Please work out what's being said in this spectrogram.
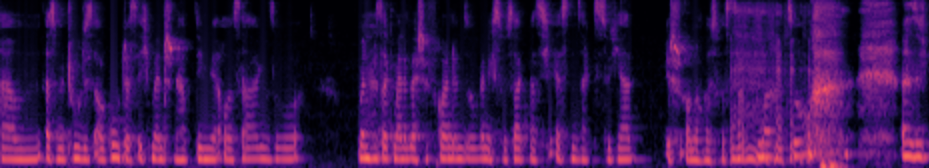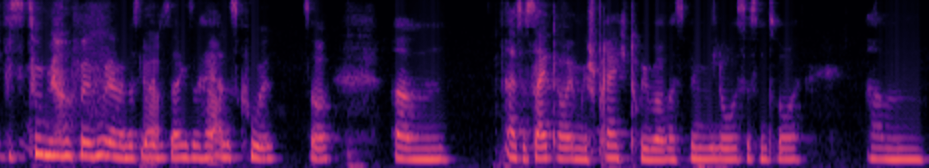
Ähm, also mir tut es auch gut, dass ich Menschen habe, die mir auch sagen, so, manchmal sagt meine beste Freundin so, wenn ich so sage, was ich essen, sagt sie so, ja, ist auch noch was, was das macht, so. also ich, es tut mir auch voll gut, wenn das ja. Leute sagen so, hey, ja. alles cool, so. Ähm, also seid auch im Gespräch drüber, was irgendwie los ist und so. Ähm,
